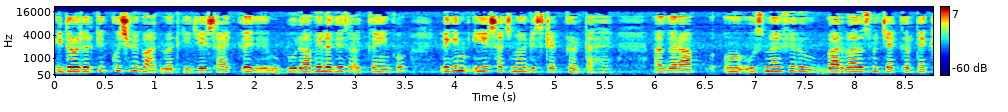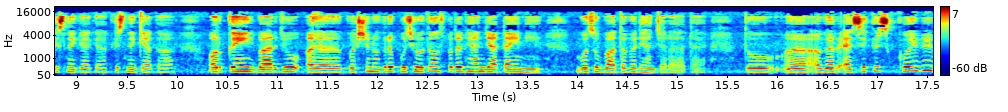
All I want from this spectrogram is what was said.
इधर उधर की कुछ भी बात मत कीजिए। शायद बुरा भी लगे कहीं को, लेकिन ये सच में डिस्ट्रैक्ट करता है। अगर आप उसमें फिर बार बार उसमें चेक करते हैं किसने क्या कहा, किसने क्या कहा, और कई बार जो क्वेश्चन वगैरह पूछे होते हैं, उस पर तो ध्यान जाता ही नहीं है। वो सब बातों पर ध्यान चला जाता है। तो अगर ऐसे किस, कोई भी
